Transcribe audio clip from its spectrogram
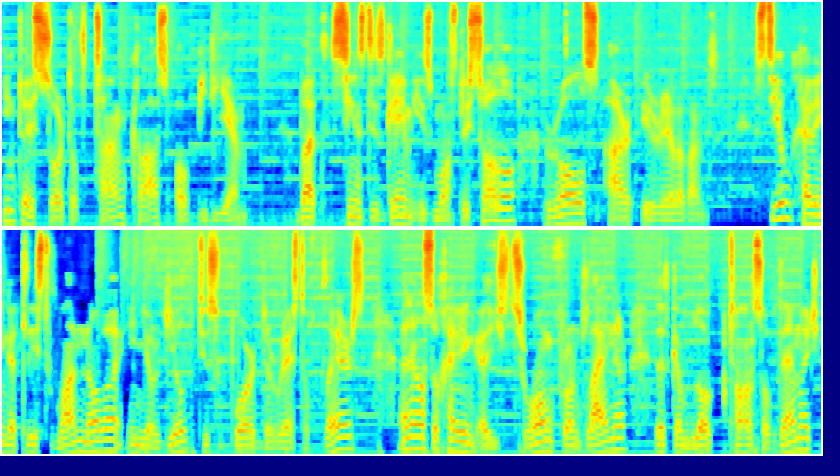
into a sort of tank class of BDM. But since this game is mostly solo, roles are irrelevant. Still, having at least one Nova in your guild to support the rest of players and also having a strong frontliner that can block tons of damage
